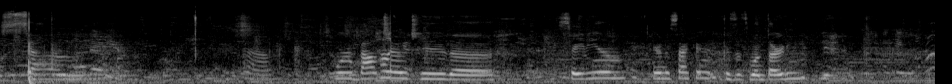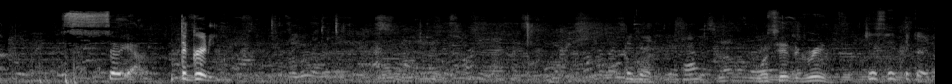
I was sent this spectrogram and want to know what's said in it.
So, yeah. We're about to go to the stadium here in a second because it's 1.30. So yeah. The gritty. The gritty, okay? What's hit the grid? Just hit the gritty.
